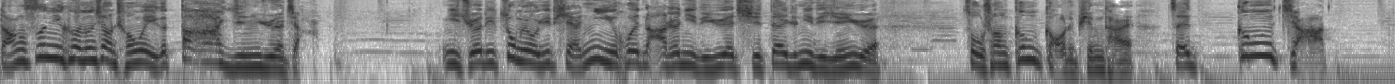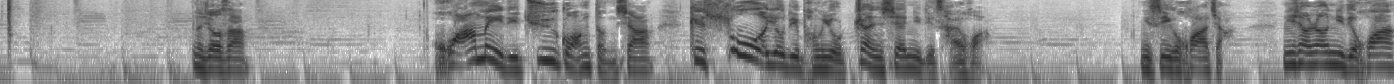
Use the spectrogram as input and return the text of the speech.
当时你可能想成为一个大音乐家，你觉得总有一天你会拿着你的乐器，带着你的音乐，走上更高的平台，在更加那叫啥华美的聚光灯下，给所有的朋友展现你的才华。你是一个画家，你想让你的画。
